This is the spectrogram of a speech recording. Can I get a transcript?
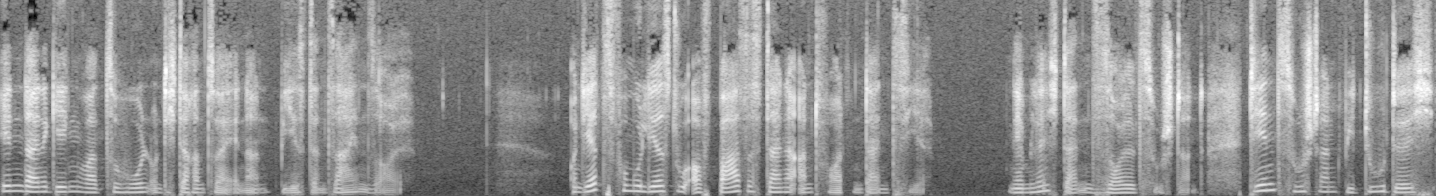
in deine Gegenwart zu holen und dich daran zu erinnern, wie es denn sein soll. Und jetzt formulierst du auf Basis deiner Antworten dein Ziel nämlich deinen Sollzustand, den Zustand, wie du dich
